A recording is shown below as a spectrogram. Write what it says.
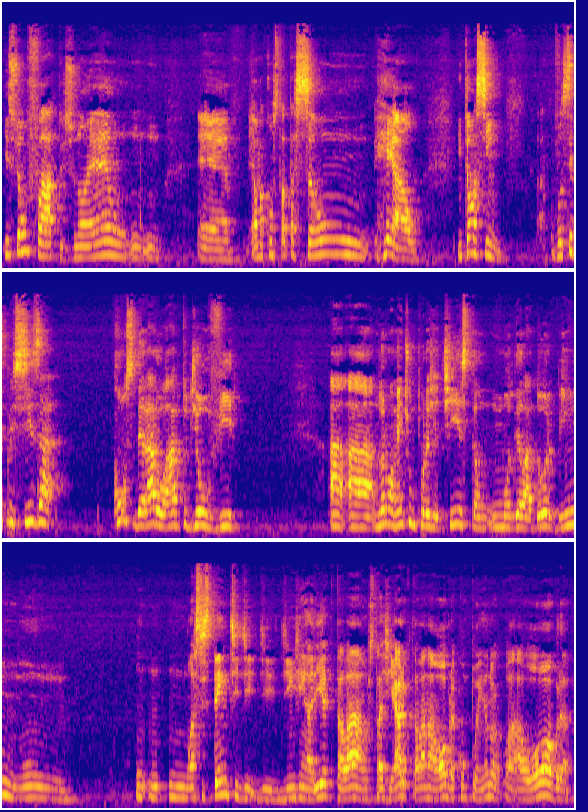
Isso é um fato, isso não é um, um é, é uma constatação real. Então assim, você precisa considerar o hábito de ouvir. A, a, normalmente um projetista, um, um modelador BIM, um, um, um assistente de, de, de engenharia que está lá, um estagiário que está lá na obra acompanhando a, a obra,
